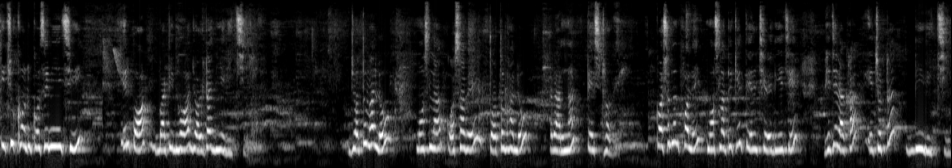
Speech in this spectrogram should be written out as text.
কিছুক্ষণ কষে নিয়েছি, এরপর বাটি ধোয়া জলটা দিয়ে দিচ্ছি। যত ভালো মশলা কষাবে, তত ভালো রান্নার টেস্ট হবে। কষানোর ফলে মশলা থেকে তেল ছেড়ে দিয়েছে, ভেজে রাখা এঁচোড়টা দিয়ে দিচ্ছি।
